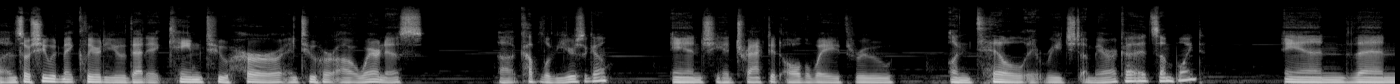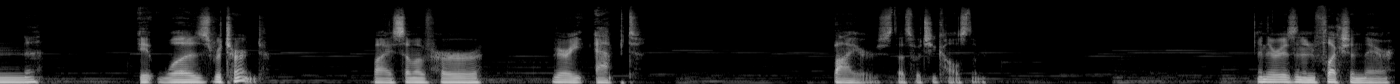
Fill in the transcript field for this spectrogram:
Uh, and so she would make clear to you that it came to her and to her awareness uh, a couple of years ago. And she had tracked it all the way through until it reached America at some point. And then it was returned by some of her very apt buyers. That's what she calls them. And there is an inflection there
